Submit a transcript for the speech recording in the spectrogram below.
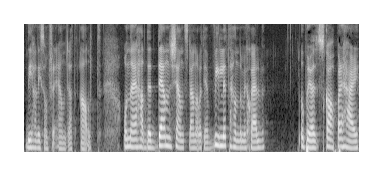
Det har liksom förändrat allt. Och när jag hade den känslan av att jag ville ta hand om mig själv och började skapa det här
